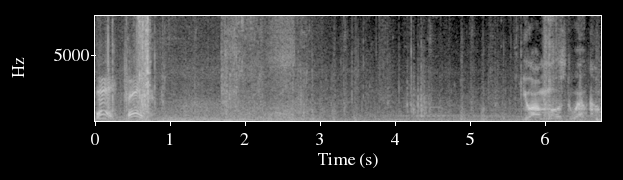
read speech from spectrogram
Hey, thanks. You are most welcome.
